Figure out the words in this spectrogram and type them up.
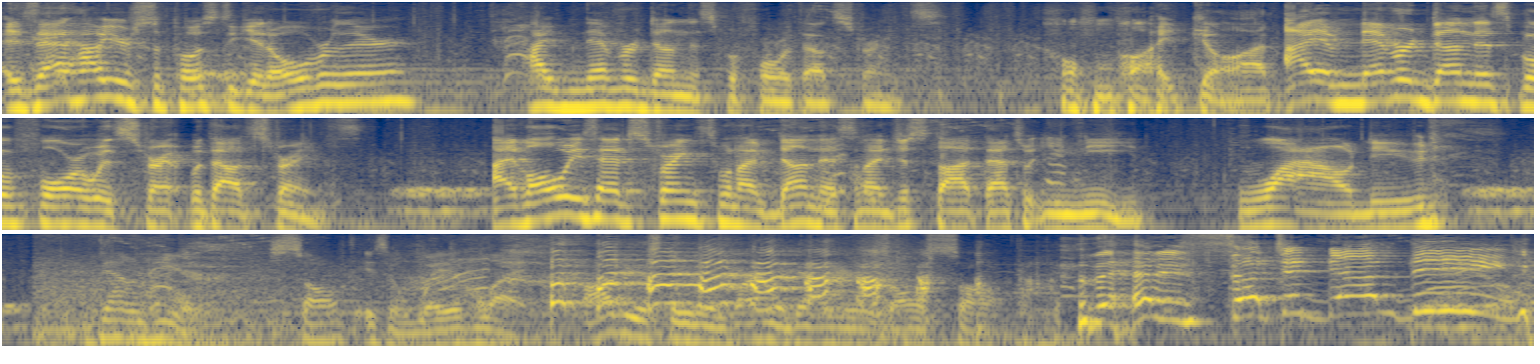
Is that how you're supposed to get over there? I've never done this before without strengths. Oh my god. I have never done this before with strength without strengths. I've always had strengths when I've done this and I just thought that's what you need. Wow, dude. Down here, salt is a way of life. Obviously, the environment down here is all salt. that is such a dumb thing.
